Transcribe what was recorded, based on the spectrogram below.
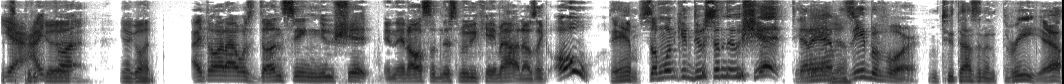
It's Yeah, I good. thought Yeah, go ahead. I thought I was done seeing new shit, and then all of a sudden this movie came out, and I was like, oh, Damn, someone can do some new shit that I haven't Yeah. seen before. from 2003. Yeah.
